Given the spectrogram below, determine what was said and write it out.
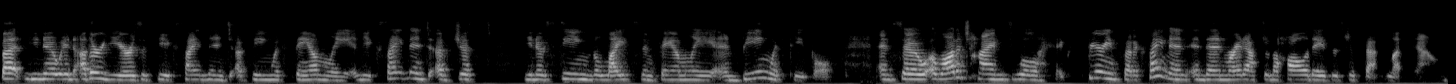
But, you know, in other years, it's the excitement of being with family and the excitement of just, you know, seeing the lights and family and being with people. And so a lot of times we'll experience that excitement, and then right after the holidays, it's just that letdown.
